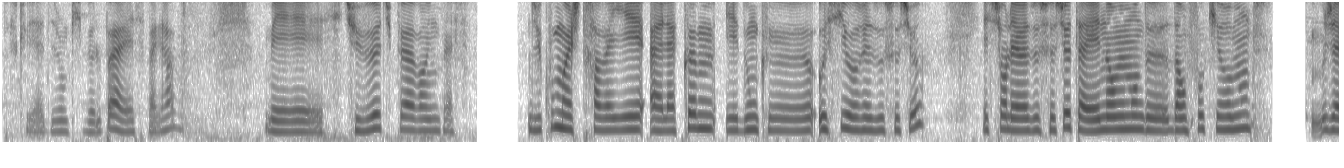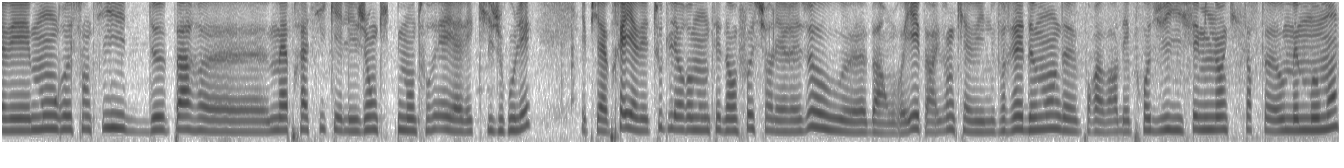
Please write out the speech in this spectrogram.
Parce qu'il y a des gens qui veulent pas et c'est pas grave. Mais si tu veux, tu peux avoir une place. Du coup, moi, je travaillais à la com et donc aussi aux réseaux sociaux. Et sur les réseaux sociaux, tu as énormément d'infos qui remontent. J'avais mon ressenti de par euh, ma pratique et les gens qui m'entouraient et avec qui je roulais. Et puis après, il y avait toutes les remontées d'infos sur les réseaux où euh, bah, on voyait par exemple qu'il y avait une vraie demande pour avoir des produits féminins qui sortent au même moment.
